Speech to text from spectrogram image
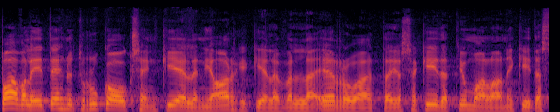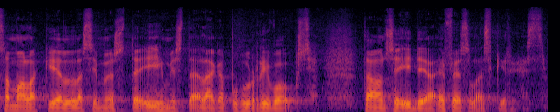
Paavali ei tehnyt rukouksen kielen ja arkikielen välillä eroa, että jos sä kiität Jumalaa, niin kiitä samalla kielelläsi myös sitten ihmistä, äläkä puhu rivouksia. Tämä on se idea Efesolaiskirjassa.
